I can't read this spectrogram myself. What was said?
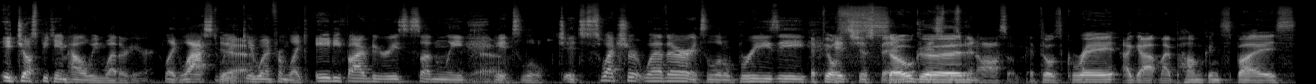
it just became Halloween weather here. Like last week, Yeah. it went from like 85 degrees suddenly it's a little, it's sweatshirt weather, it's a little breezy. It feels it's just so been, It's, it's good. been awesome. It feels great. I got my pumpkin spice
